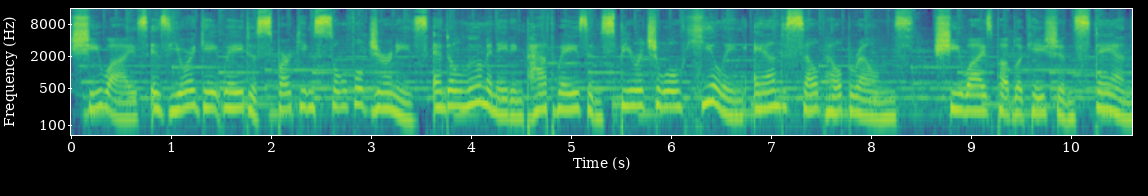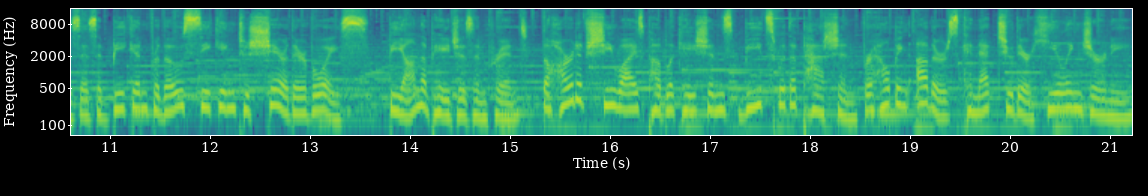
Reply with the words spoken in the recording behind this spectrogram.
She Wise is your gateway to sparking soulful journeys and illuminating pathways in spiritual, healing, and self help realms. She Wise Publications stands as a beacon for those seeking to share their voice. Beyond the pages in print, the heart of She Wise Publications beats with a passion for helping others connect to their healing journey.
